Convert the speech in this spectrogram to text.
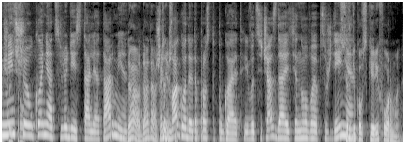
меньше срок. уклоняться людей стали от армии. Да, да, да, Что конечно. два года это просто пугает. И вот сейчас, да, эти новые обсуждения. Сердюковские реформы.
